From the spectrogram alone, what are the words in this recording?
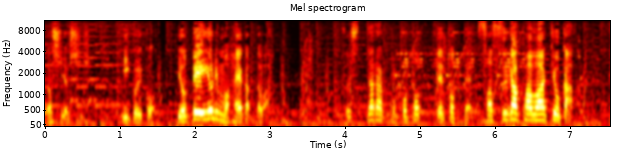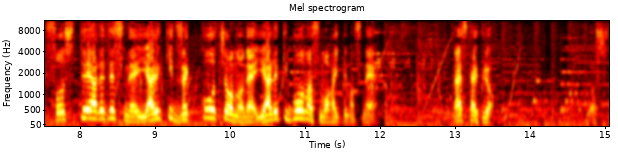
よしよし。いい子いい子。予定よりも早かったわ。そしたらここ取って取って。さすがパワー強化。そしてあれですねやる気絶好調のねやる気ボーナスも入ってますね。ナイス回復量。よし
